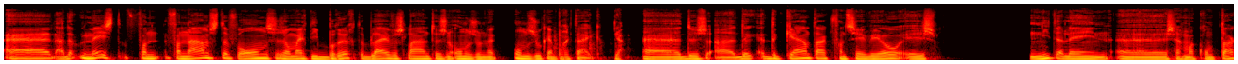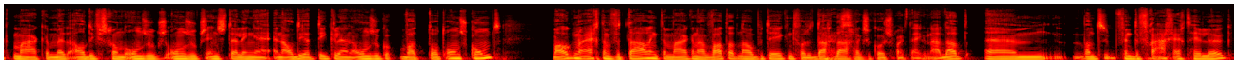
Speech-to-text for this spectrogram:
Eh, nou, de meest van, voornaamste voor ons is om echt die brug te blijven slaan tussen onderzoek, onderzoek en praktijk. Ja. Eh, dus eh, de, de kerntaak van het CWO is niet alleen zeg maar contact maken met al die verschillende onderzoeks, onderzoeksinstellingen en al die artikelen en onderzoeken wat tot ons komt. Maar ook nou echt een vertaling te maken naar wat dat nou betekent voor de dagdagelijkse coachpraktijk. Nou, dat, ehm, want ik vind de vraag echt heel leuk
